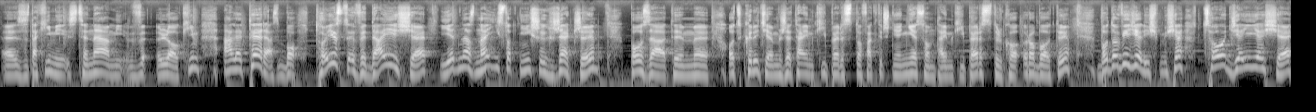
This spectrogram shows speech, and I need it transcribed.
e, z takimi scenami w Lokim, ale teraz, bo to jest, wydaje się, jedna z najistotniejszych rzeczy, poza tym e, odkryciem, że Timekeepers to faktycznie nie są Timekeepers, tylko roboty, bo dowiedzieliśmy się, co dzieje się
